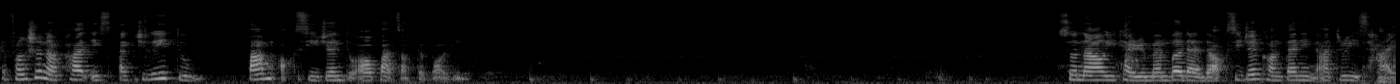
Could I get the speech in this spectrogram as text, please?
The function of heart is actually to pump oxygen to all parts of the body. So now you can remember that the oxygen content in artery is high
